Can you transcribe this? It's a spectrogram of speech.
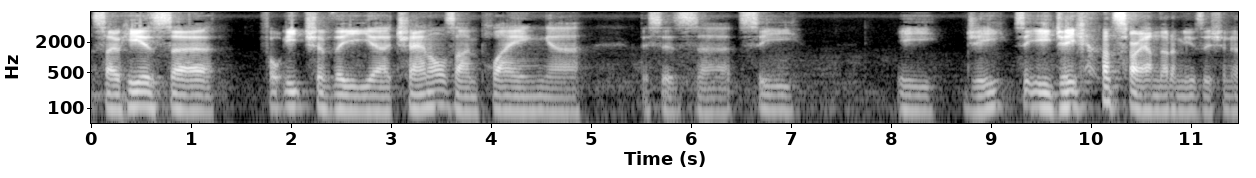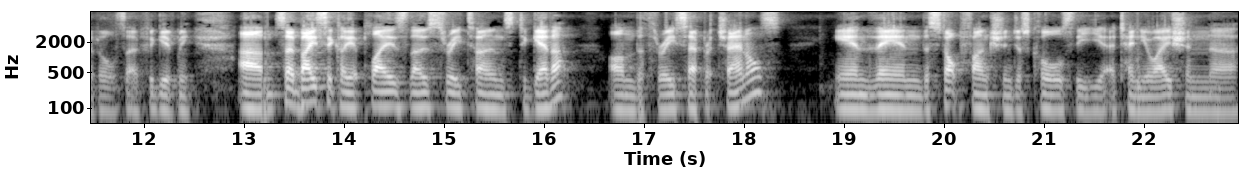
so here's for each of the channels I'm playing this is uh, C, E, G, C, E, G. I'm sorry, I'm not a musician at all, so forgive me. Um, so basically it plays those three tones together on the three separate channels. and then the stop function just calls the attenuation uh,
